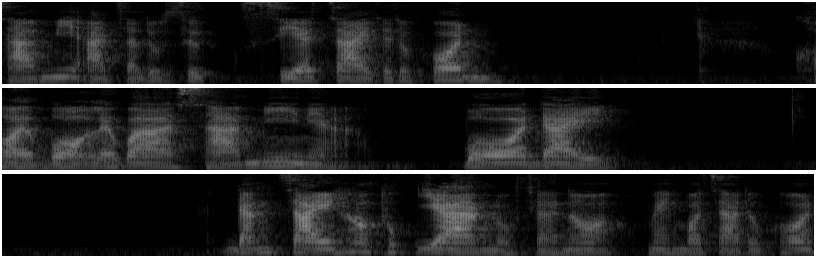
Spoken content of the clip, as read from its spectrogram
สามีอาจจะรู้สึกเสียใจจ้ะทุกคนคอยบอกเลยว่าสามีเนี่ยบ่ได้ ดังใจเฮาทุกอย่างหรอกจ้ะเนาะแม่นบ่จ้ะทุกคน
